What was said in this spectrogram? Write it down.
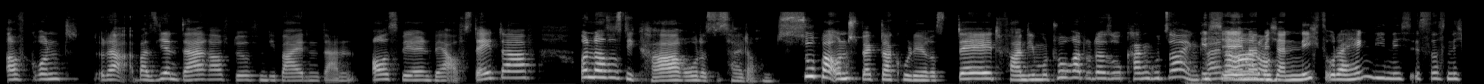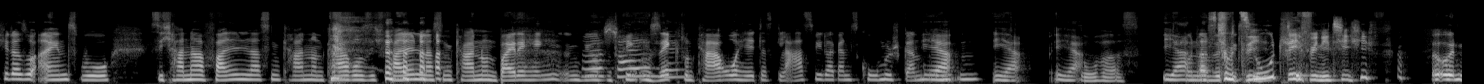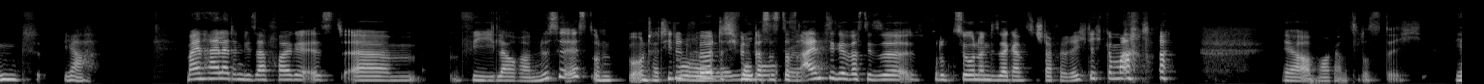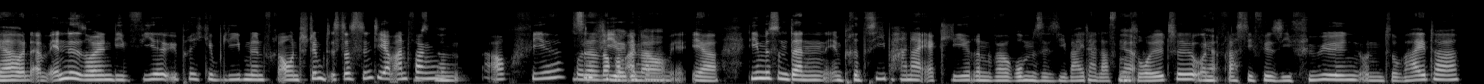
Aufgrund oder basierend darauf dürfen die beiden dann auswählen, wer aufs Date darf. Und das ist die Caro. Das ist halt auch ein super unspektakuläres Date. Fahren die Motorrad oder so? Kann gut sein. Keine ich erinnere Ahnung. mich an nichts. Oder hängen die nicht? Ist das nicht wieder so eins, wo sich Hanna fallen lassen kann und Caro sich fallen lassen kann und beide hängen irgendwie und trinken Sekt und Caro hält das Glas wieder ganz komisch ganz ja. unten? Ja, ja. Sowas. Ja, und das tut sie. Definitiv. Und ja. Mein Highlight in dieser Folge ist ähm, wie Laura Nüsse ist und untertitelt oh, wird. Ich finde, das ist das Einzige, was diese Produktion in dieser ganzen Staffel richtig gemacht hat. Ja, war ganz lustig. Ja, und am Ende sollen die vier übrig gebliebenen Frauen, stimmt, ist das, sind die am Anfang auch vier? Oder sind vier, genau. Mehr? Ja, die müssen dann im Prinzip Hannah erklären, warum sie sie weiterlassen ja. sollte und ja. was sie für sie fühlen und so weiter.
